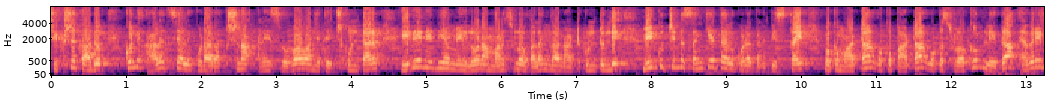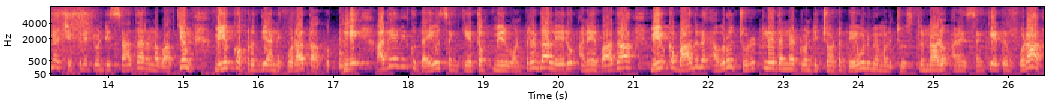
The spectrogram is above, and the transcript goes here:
శిక్ష కాదు. కొన్ని ఆలస్యాలు కూడా రక్షణ అనే స్వభావాన్ని తెచ్చుకుంటారు. ఇదే నిర్ణయం మీలో నా మనసులో బలంగా నాటుకుంటుంది. మీకు చిన్న సంకేతాలు కూడా కనిపిస్తాయి. ఒక మాట ఒక పాట ఒక శ్లోకం లేదా ఎవరైనా చెప్పినటువంటి సాధారణ వాక్యం మీ యొక్క హృదయాన్ని కూడా తాకుతుంది. అదే మీకు దైవ సంకేతం. మీరు ఒంటరిగా లేరు అనే బాధ మీ యొక్క బాధను ఎవరూ చూడట్లేదన్నటువంటి చోట దేవుడు మిమ్మల్ని చూస్తున్నాడు అనే సంకేతం కూడా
